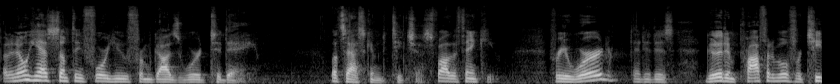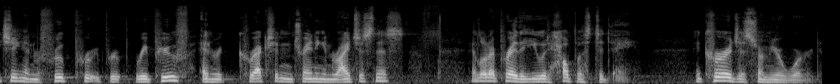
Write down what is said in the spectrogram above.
But I know He has something for you from God's Word today. Let's ask Him to teach us. Father, thank you for your Word, that it is good and profitable for teaching and reproof and correction and training in righteousness. And Lord, I pray that you would help us today. Encourage us from your Word.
